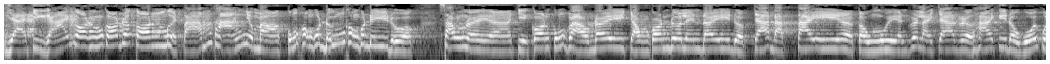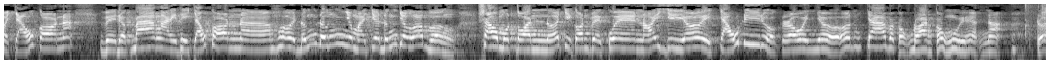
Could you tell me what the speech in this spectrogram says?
Dạ chị gái con có đứa con 18 tháng nhưng mà cũng không có đứng không có đi được. Xong rồi à, chị con cũng vào đây chồng con đưa lên đây được cha đặt tay à, cầu nguyện với lại cha rửa hai cái đầu gối của cháu con á. Về được ba ngày thì cháu con à, hơi đứng đứng nhưng mà chưa đứng chưa sau một tuần nữa chị con về quê, nói gì ơi, cháu đi được rồi, nhờ ơn cha và cộng đoàn cầu nguyện ạ. Rồi.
